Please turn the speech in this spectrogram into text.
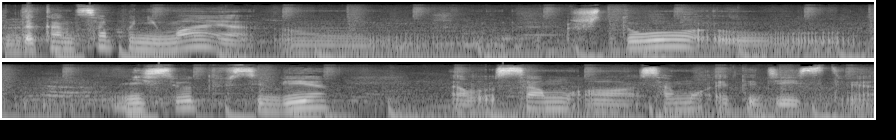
до конца, понимая, что э, несет в себе сам, само это действие.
